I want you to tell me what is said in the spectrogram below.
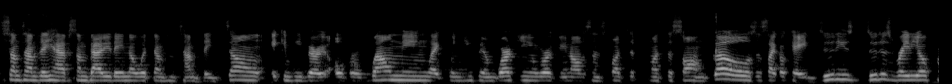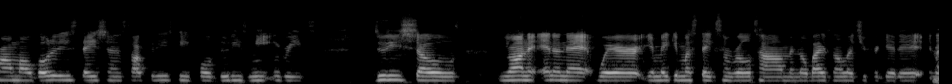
sometimes they have somebody they know with them sometimes they don't. It can be very overwhelming like when you've been working and working and all of a sudden once the, once the song goes it's like okay do these do this radio promo go to these stations talk to these people do these meet and greets do these shows. You're on the internet where you're making mistakes in real time and nobody's gonna let you forget it and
